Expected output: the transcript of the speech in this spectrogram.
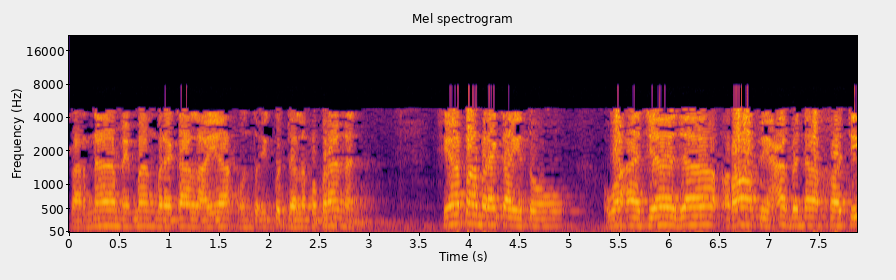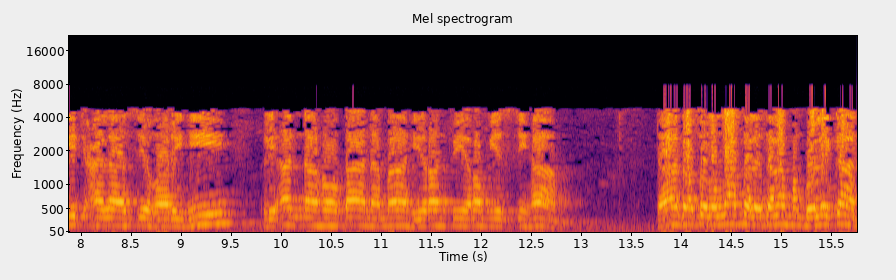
karena memang mereka layak untuk ikut dalam peperangan. Siapa mereka itu? Wa ajaza Rafi' bin Khadij ala sigharihi li'annahu kana mahiran fi ramyi siham. Dan Rasulullah sallallahu alaihi wasallam membolehkan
